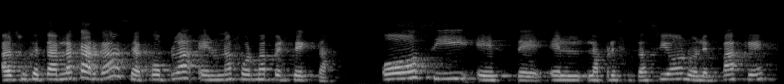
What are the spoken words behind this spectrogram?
al sujetar la carga, se acopla en una forma perfecta o si este, la presentación o el empaque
